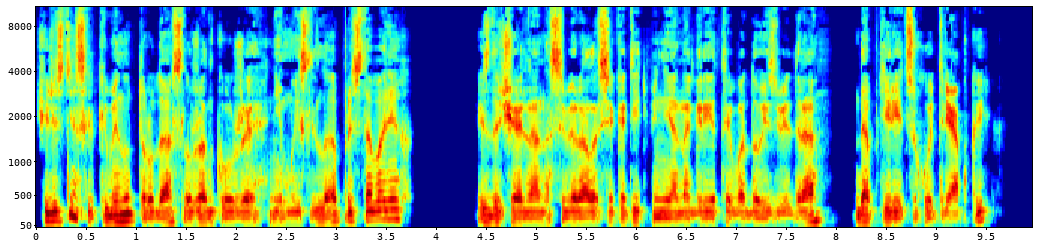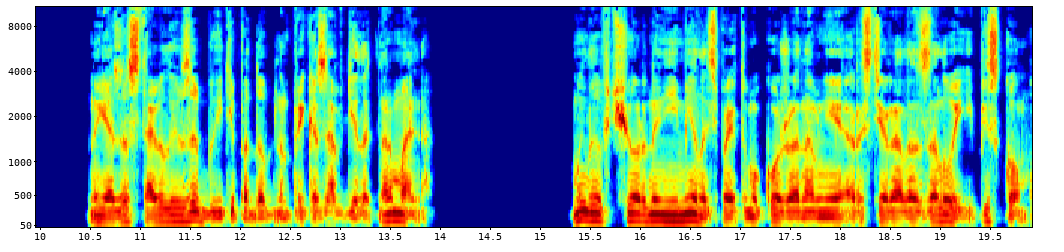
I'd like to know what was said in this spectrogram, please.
Через несколько минут труда служанка уже не мыслила о приставаниях. Изначально она собиралась окатить меня нагретой водой из ведра, да обтереть сухой тряпкой, но я заставил ее забыть о подобном, приказав делать нормально. Мыла в черной не имелось, поэтому кожу она мне растирала золой и песком.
